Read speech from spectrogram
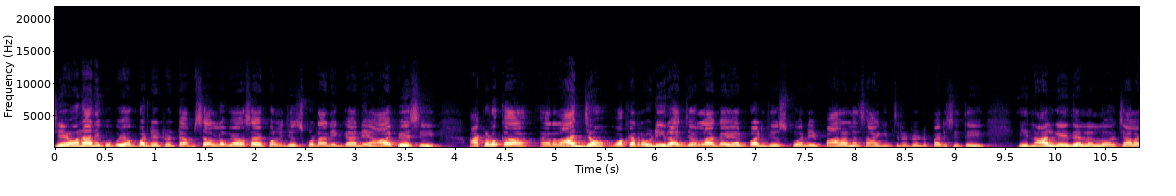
జీవనానికి ఉపయోగపడేటువంటి అంశాల్లో వ్యవసాయ పనులు చేసుకోవడానికి కానీ ఆపేసి అక్కడ ఒక రాజ్యం ఒక రౌడీ రాజ్యం లాగా ఏర్పాటు చేసుకొని పాలన సాగించినటువంటి పరిస్థితి ఈ నాలుగైదేళ్ళలో చాలా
